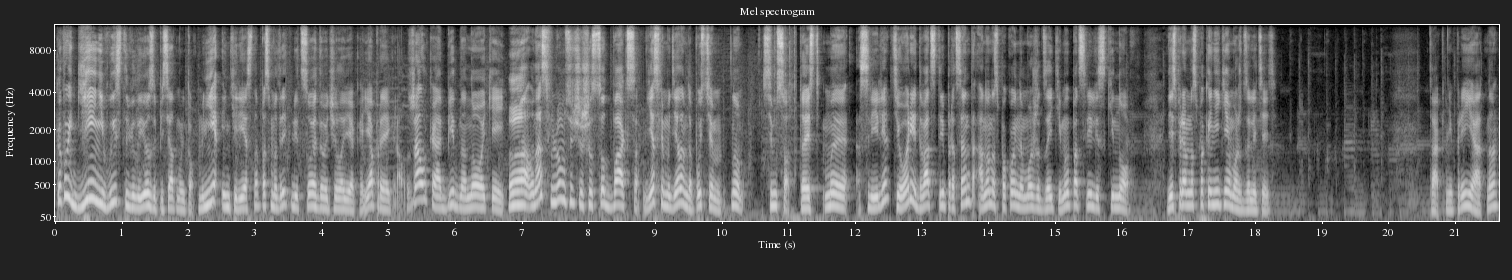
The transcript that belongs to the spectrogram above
Какой гений выставил ее за 50 мультов? Мне интересно посмотреть лицо этого человека. Я проиграл. Жалко, обидно, но окей. А, у нас в любом случае 600 баксов. Если мы делаем, допустим, ну, 700. То есть мы слили, в теории 23%, оно на спокойно может зайти. Мы подслили скинов. Здесь прям на спокойнике может залететь. Так, неприятно.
